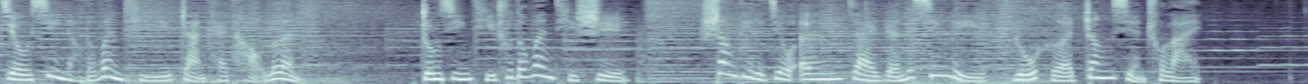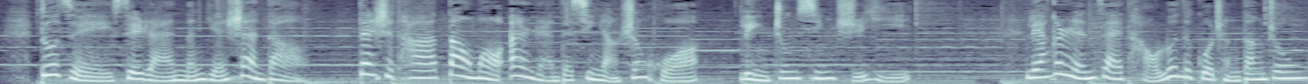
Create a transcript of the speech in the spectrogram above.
就信仰的问题展开讨论。中心提出的问题是：上帝的救恩在人的心里如何彰显出来？多嘴虽然能言善道，但是他道貌岸然的信仰生活令中心质疑。两个人在讨论的过程当中，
